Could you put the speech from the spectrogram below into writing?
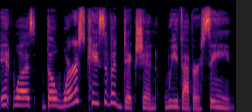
it was the worst case of addiction we've ever seen.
